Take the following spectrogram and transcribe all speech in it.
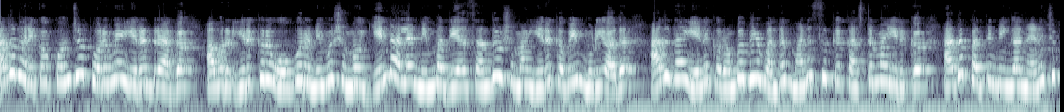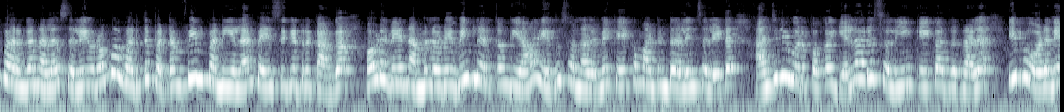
அது வரைக்கும் கொஞ்சம் பொறுமையா இருன்றாங்க. அவர் இருக்கிற ஒவ்வொரு நிமிஷமும் என்னால நிம்மதியா சந்தோஷமா இருக்கவே முடியாது. அதுதான் எனக்கு ரொம்பவே வந்து மனசுக்கு கஷ்டமா இருக்கு. அதை பத்தி நீங்க நினைச்சு பாருங்க. நல்லா சொல்லி ரொம்ப வருத்தப்பட்டம் ஃபீல் பண்ணி எல்லாம் பேசிக்கிட்டு இருக்காங்க. உடனே நம்மளுடைய வீட்டில் இருக்கவங்க யார் எது சொன்னாலுமே கேட்க மாட்டேன்றாளேன்னு சொல்லிட்டு அஞ்சலி ஒரு பக்கம் எல்லாரும் சொல்லியும் கேட்காததுனால இப்போ உடனே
